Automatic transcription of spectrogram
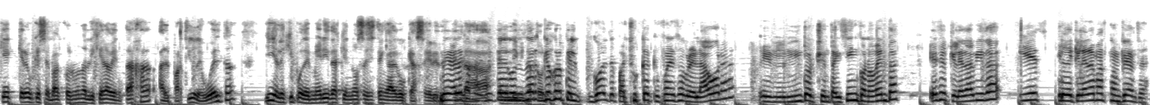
que creo que se va con una ligera ventaja al partido de vuelta, y el equipo de Mérida, que no sé si tenga algo que hacer. En, Mira, déjame algo, Yo creo que el gol de Pachuca, que fue sobre la hora, en el minuto 85-90, es el que le da vida y es el que le da más confianza.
